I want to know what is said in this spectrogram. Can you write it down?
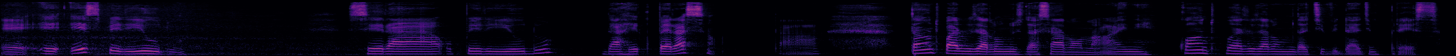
É, é, esse período será o período da recuperação, tá? Tanto para os alunos da sala online, quanto para os alunos da atividade impressa,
